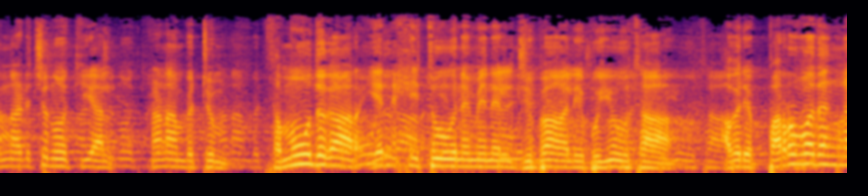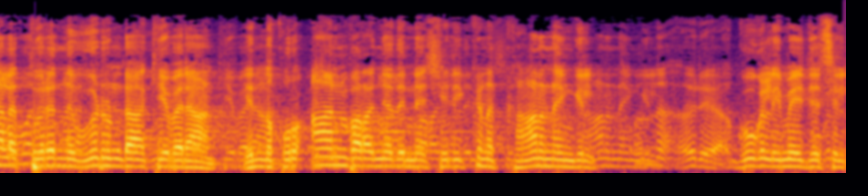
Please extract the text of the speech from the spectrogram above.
എന്ന് അടിച്ചു നോക്കിയാൽ കാണാൻ പറ്റും. സമൂതുകാർ അവർ പർവതങ്ങളെ തുരന്ന് വീടുണ്ടാക്കിയവരാണ് എന്ന് ഖുർആൻ പറഞ്ഞതിനെ ശരിക്കും കാണണമെങ്കിൽ ഒരു ഗൂഗിൾ ഇമേജസിൽ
